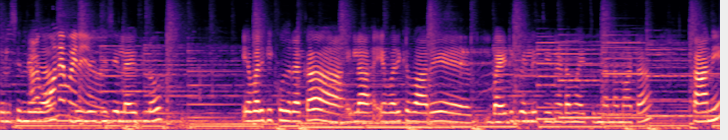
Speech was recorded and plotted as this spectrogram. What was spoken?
తెలిసిందేగా బిజీ బిజీ లైఫ్లో. ఎవరికి కుదరక ఇలా ఎవరికి వారే బయటికి వెళ్ళి తినడం అవుతుందన్నమాట కానీ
